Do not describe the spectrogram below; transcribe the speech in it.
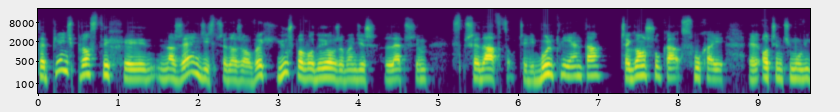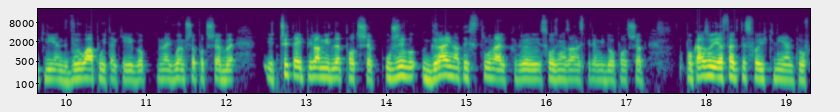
te pięć prostych y, narzędzi sprzedażowych już powodują, że będziesz lepszym sprzedawcą. Czyli ból klienta, czego on szuka, słuchaj, y, o czym ci mówi klient, wyłapuj takie jego najgłębsze potrzeby, czytaj piramidę potrzeb, używ, graj na tych strunach, które są związane z piramidą potrzeb, pokazuj efekty swoich klientów,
